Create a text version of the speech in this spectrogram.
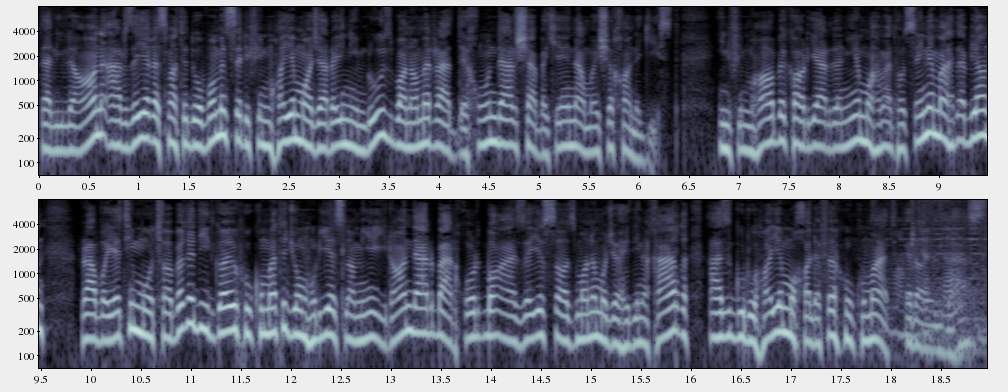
دلیل آن عرضه قسمت دوم سری فیلم های ماجرای نیمروز با نام رد خون در شبکه نمایش خانگی است. این فیلم ها به کارگردانی محمد حسین مهدویان روایتی مطابق دیدگاه حکومت جمهوری اسلامی ایران در برخورد با اعضای سازمان مجاهدین خلق از گروه های مخالف حکومت ارائه میده است.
